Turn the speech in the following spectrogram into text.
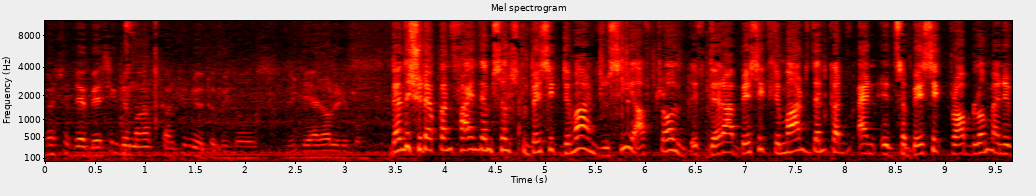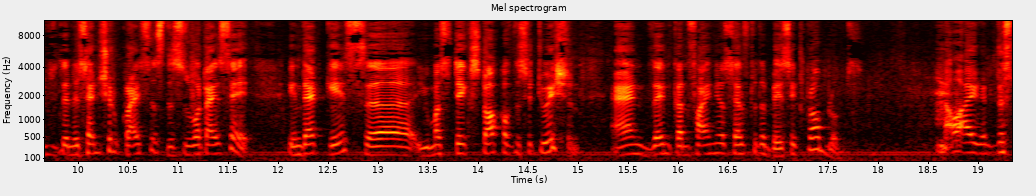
But their basic demands continue to be those which they had already put. then they should have confined themselves to basic demands. You see, after all, if there are basic demands, then and it's a basic problem, and if it's an essential crisis, this is what I say. In that case, uh, you must take stock of the situation and then confine yourself to the basic problems. Now, I at this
